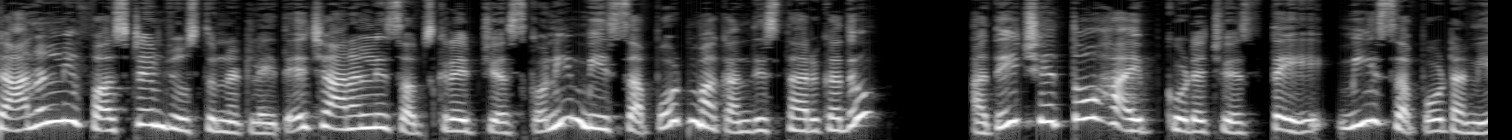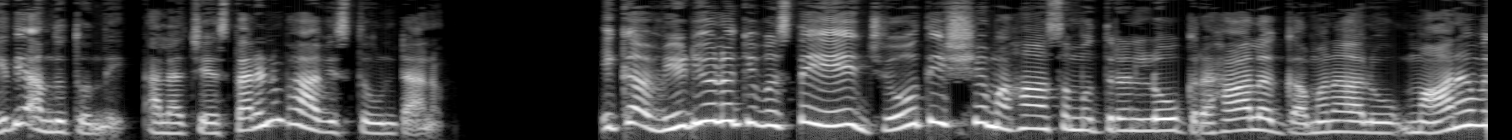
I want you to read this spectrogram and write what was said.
ఛానల్ని ఫస్ట్ టైం చూస్తున్నట్లయితే ఛానల్ని సబ్స్క్రైబ్ చేసుకొని మీ సపోర్ట్ మాకు అందిస్తారు కదూ? అదే చేత్తో హైప్ కూడా చేస్తే మీ సపోర్ట్ అనేది అందుతుంది. అలా చేస్తారని భావిస్తూ ఉంటాను. ఇక వీడియోలోకి వస్తే జ్యోతిష్య మహాసముద్రంలో గ్రహాల గమనాలు మానవ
